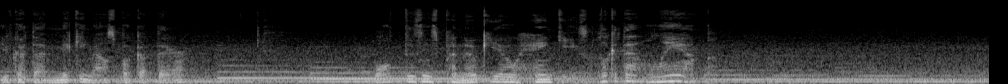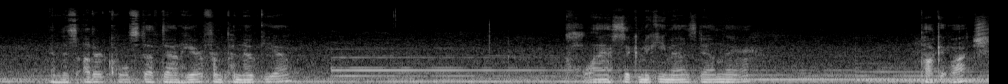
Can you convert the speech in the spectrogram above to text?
You've got that Mickey Mouse book up there. Walt Disney's Pinocchio hankies. Look at that lamp. And this other cool stuff down here from Pinocchio. Classic Mickey Mouse down there pocket watch.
